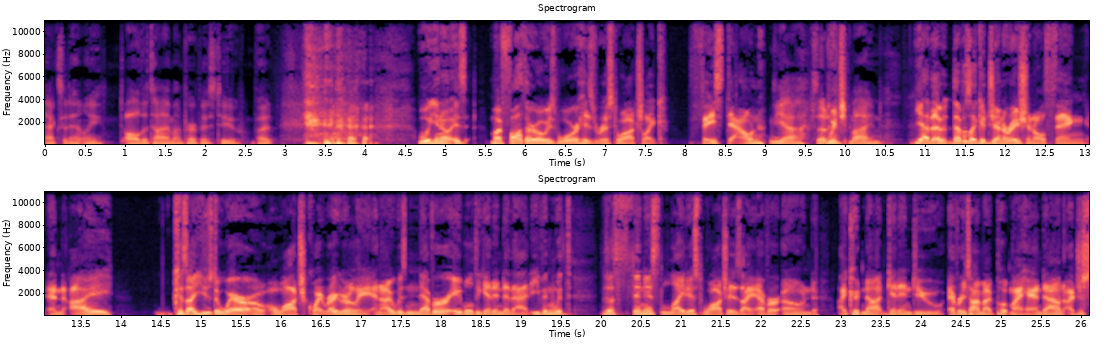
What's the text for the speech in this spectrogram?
accidentally all the time on purpose too. But Well, you know, is my father always wore his wristwatch like face down. Yeah, so which mine. Yeah, that that was like a generational thing, and I because I used to wear a, a, watch quite regularly, and I was never able to get into that. Even with the thinnest, lightest watches I ever owned, I could not get into. Every time I put my hand down, I just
